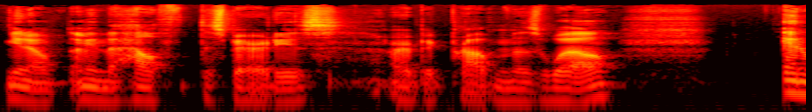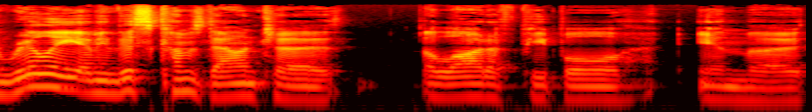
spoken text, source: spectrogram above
you know, I mean, the health disparities are a big problem as well. And really, I mean, this comes down to a lot of people in the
